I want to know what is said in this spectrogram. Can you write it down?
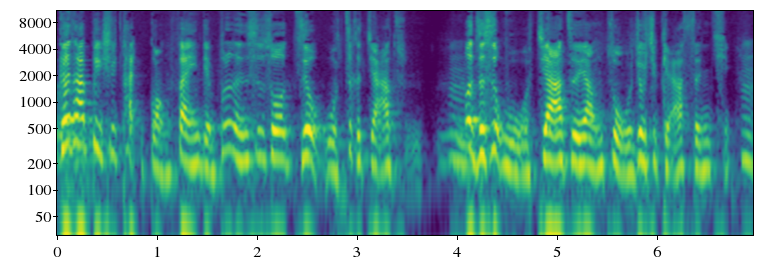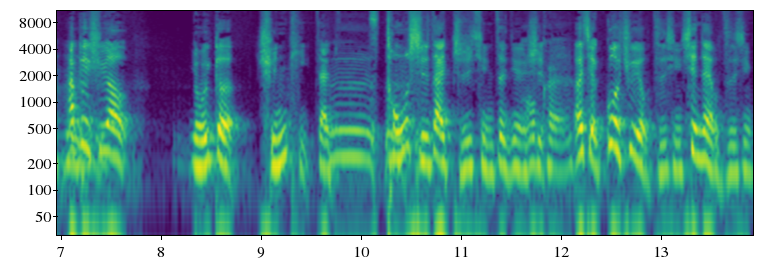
可是它必须太广泛一点，不能是说只有我这个家族。或者是我家这样做，我就去给他申请。嗯，他必须要有一个群体在同时在执行这件事，而且过去有执行，现在有执行，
